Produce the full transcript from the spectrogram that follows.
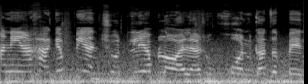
อันนี้นะคะแกเปลี่ยนชุดเรียบร้อยแล้วทุ ก็จะเป็น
